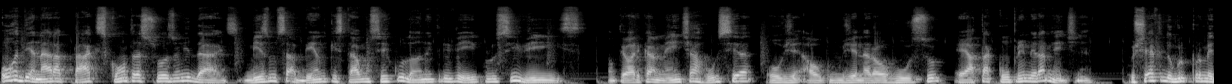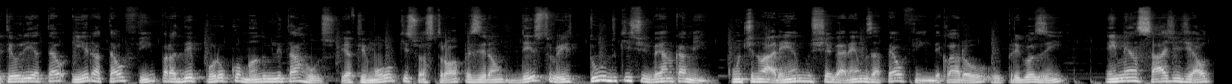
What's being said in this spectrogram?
ordenar ataques contra suas unidades, mesmo sabendo que estavam circulando entre veículos civis. Então, teoricamente, a Rússia, ou algum general russo, é, atacou primeiramente, né? O chefe do grupo prometeu ir até, ir até o fim para depor o comando militar russo e afirmou que suas tropas irão destruir tudo que estiver no caminho. Continuaremos, chegaremos até o fim, declarou o Prigozhin em mensagem de áudio,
